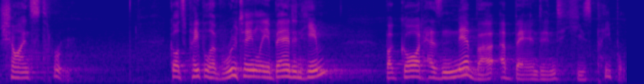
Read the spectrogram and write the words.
shines through. God's people have routinely abandoned him, but God has never abandoned his people.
